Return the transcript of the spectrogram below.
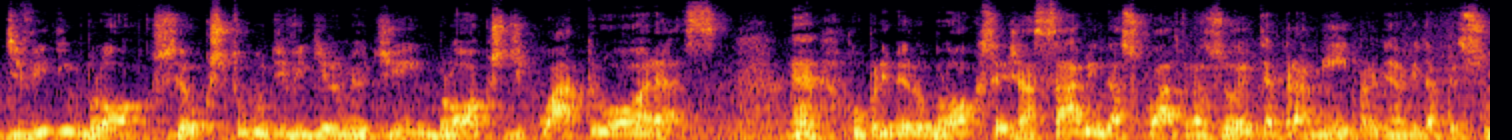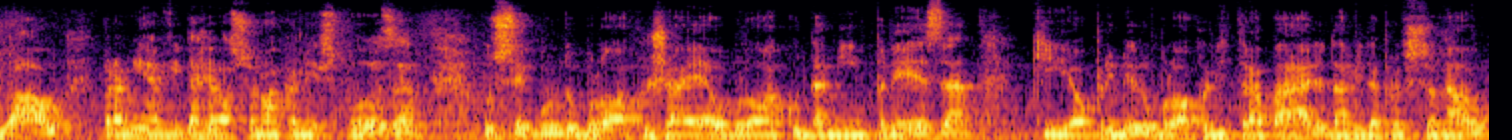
Divide em blocos. Eu costumo dividir o meu dia em blocos de quatro horas. Né? O primeiro bloco, vocês já sabem, das quatro às oito, é para mim, para minha vida pessoal, para minha vida relacional com a minha esposa. O segundo bloco já é o bloco da minha empresa, que é o primeiro bloco de trabalho da vida profissional,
